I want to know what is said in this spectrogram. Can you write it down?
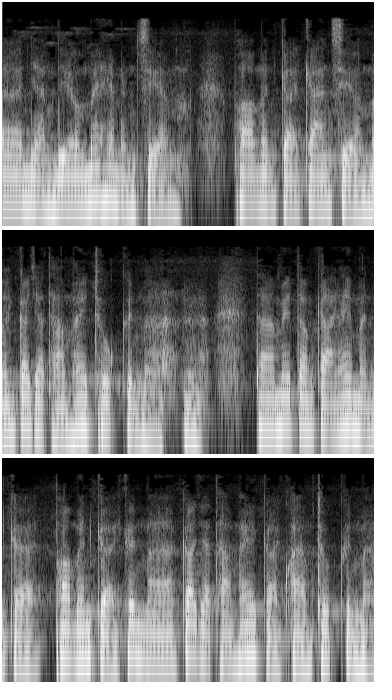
ริญอย่างเดียวไม่ให้มันเสื่อม พอมันเกิดการเสื่อมมันก็จะทำให้ทุกข์ขึ้นมา ถ้าไม่ต้องการให้มันเกิด พอมันเกิดขึ้นมาก็จะทำให้เกิดความทุกข์ขึ้นมา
